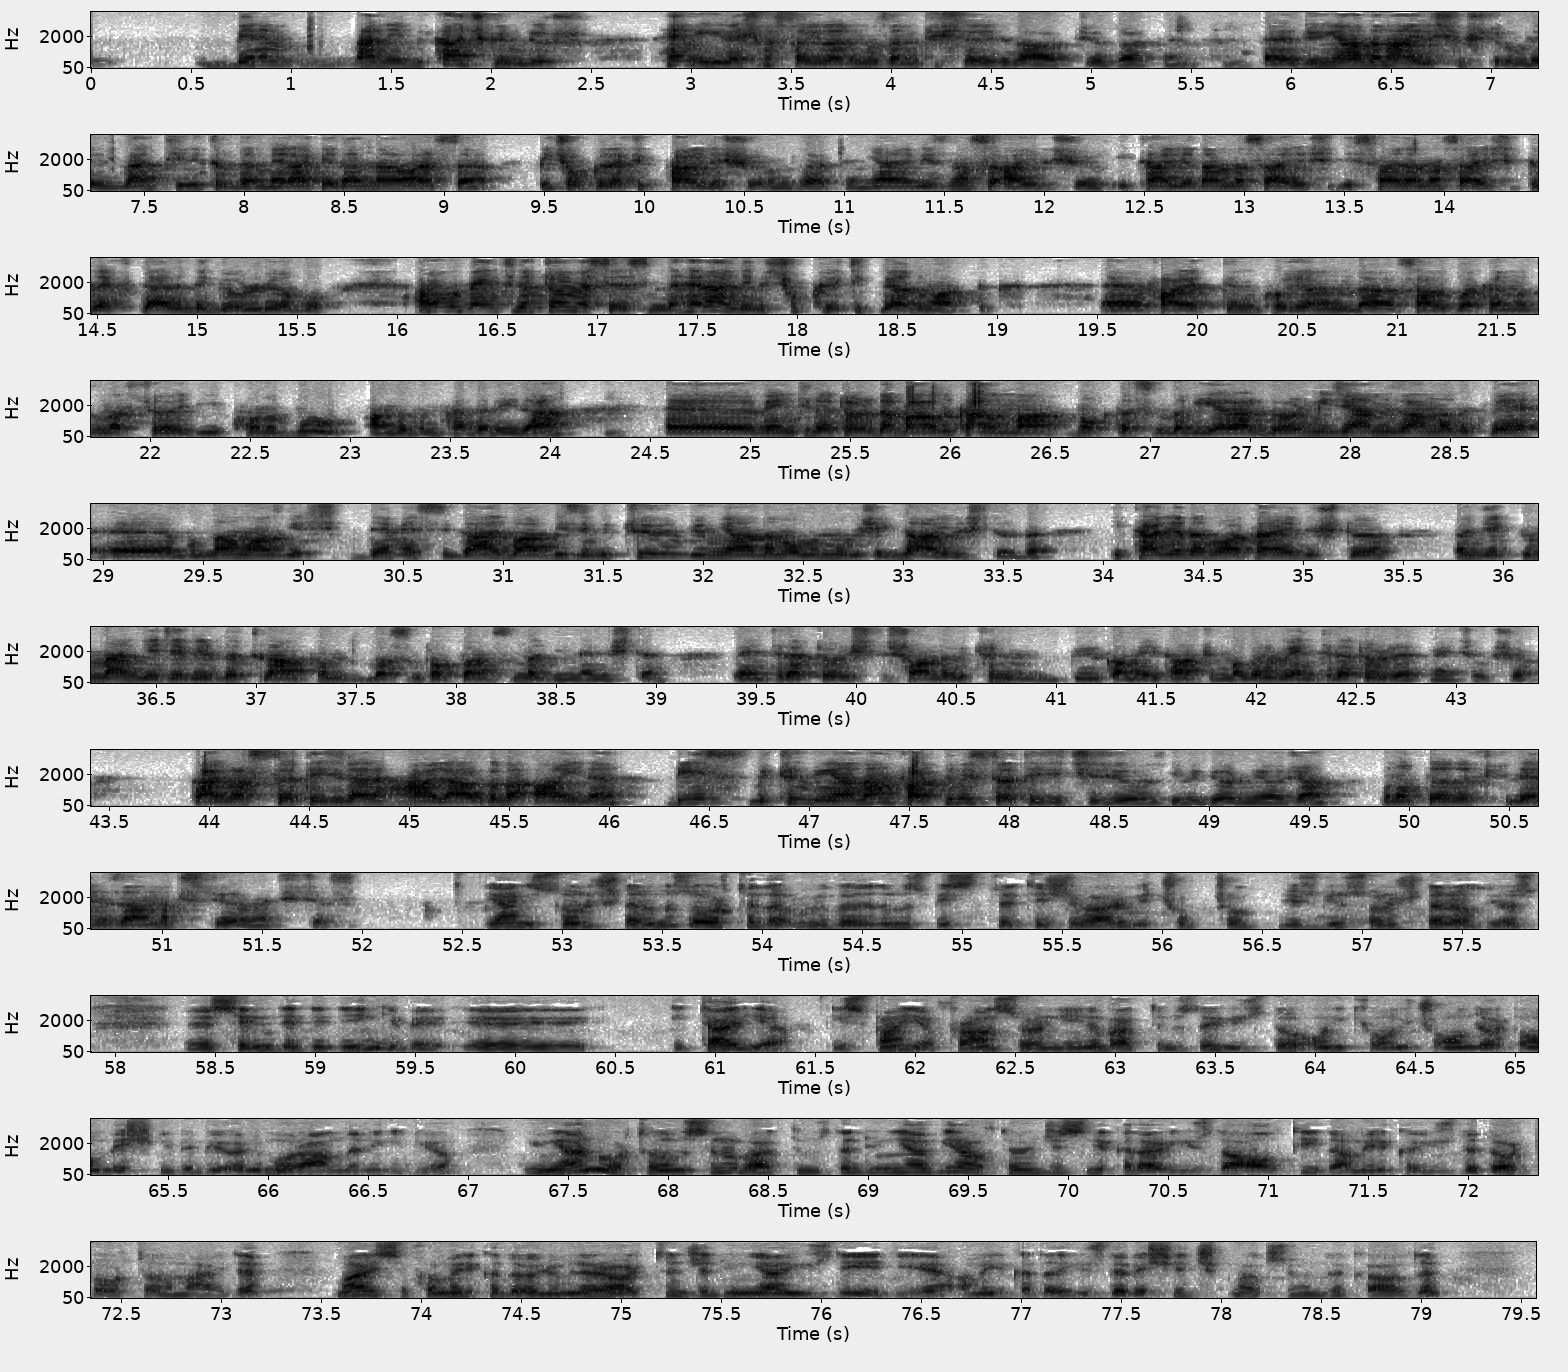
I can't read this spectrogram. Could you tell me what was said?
Benim hani birkaç gündür hem iyileşme sayılarımız da müthiş derecede artıyor zaten. E, dünyadan ayrışmış durumdayız. Ben Twitter'da merak edenler varsa birçok grafik paylaşıyorum zaten. Yani biz nasıl ayrışıyoruz? İtalya'dan nasıl ayrıştık? İsmail'den nasıl ayrıştık? Grafiklerde de görülüyor bu. Ama bu ventilatör meselesinde herhalde biz çok kritik bir adım attık. E, Fahrettin Koca'nın da Sağlık Bakanımızın da söylediği konu bu anladığım kadarıyla. E, ventilatörde bağlı kalma noktasında bir yarar görmeyeceğimizi anladık ve e, bundan vazgeçtik demesi galiba bizi bütün dünyadan olumlu bir şekilde ayrıştırdı. İtalya'da bu hataya düştü. Önceki gün ben gece birde Trump'ın basın toplantısında dinlemiştim. Ventilatör işte şu anda bütün büyük Amerikan firmaları ventilatör üretmeye çalışıyor. Galiba stratejiler hala orada da aynı. Biz bütün dünyadan farklı bir strateji çiziyoruz gibi görünüyor hocam. Bu noktada da fikirlerinizi almak istiyorum açıkçası. Yani sonuçlarımız ortada. Uyguladığımız bir strateji var ve çok çok düzgün sonuçlar alıyoruz. Ee, senin de dediğin gibi e, İtalya, İspanya, Fransa örneğine baktığımızda yüzde 12, 13, 14, 15 gibi bir ölüm oranları gidiyor. Dünyanın ortalamasına baktığımızda dünya bir hafta öncesine kadar yüzde 6 idi. Amerika yüzde 4 ortalamaydı. Maalesef Amerika'da ölümler artınca dünya yüzde 7'ye, Amerika'da yüzde 5'e çıkmak zorunda kaldı.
